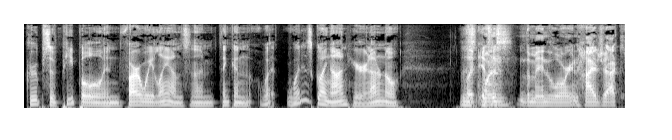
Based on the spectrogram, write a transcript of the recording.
groups of people in faraway lands, and I'm thinking, what what is going on here? And I don't know. This- Like when this- the Mandalorian hijacked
